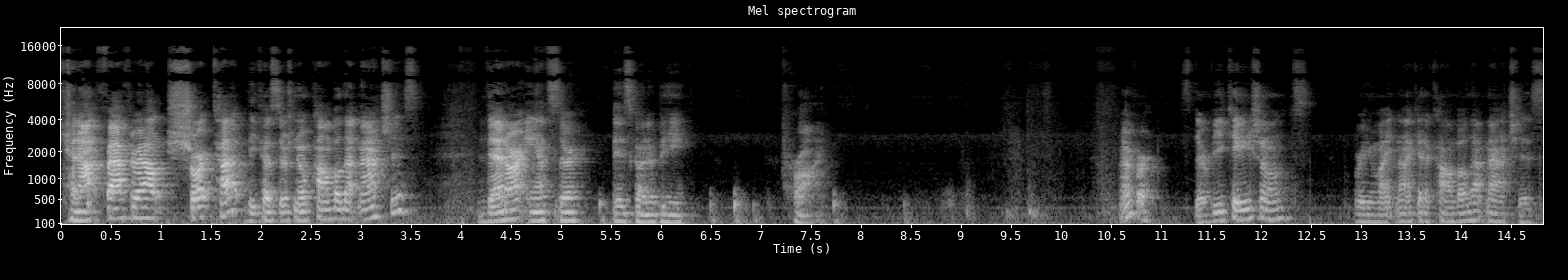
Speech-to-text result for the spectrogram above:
cannot factor out shortcut because there's no combo that matches, then our answer is going to be prime. Remember, will be occasions where you might not get a combo that matches.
